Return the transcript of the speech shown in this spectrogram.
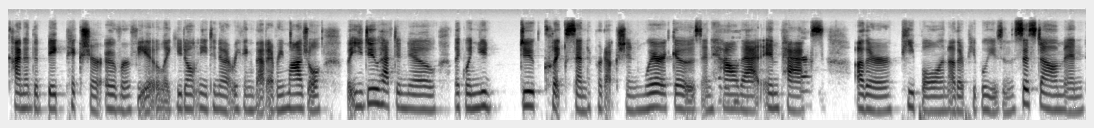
kind of the big picture overview. Like, you don't need to know everything about every module, but you do have to know, like, when you do click send to production, where it goes and how mm-hmm. that impacts other people and other people using the system and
